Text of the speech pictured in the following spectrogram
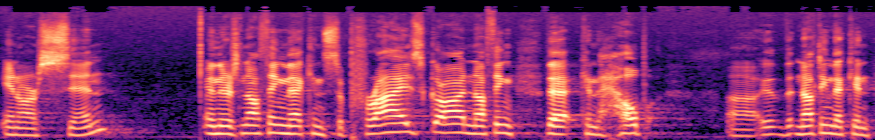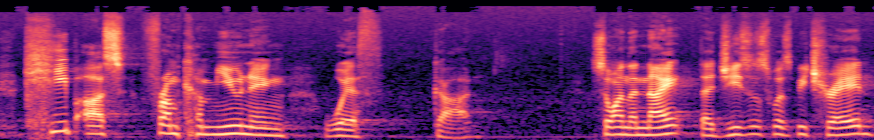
in our sin, and there's nothing that can surprise God, nothing that can help uh, nothing that can keep us from communing with God. So, on the night that Jesus was betrayed,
